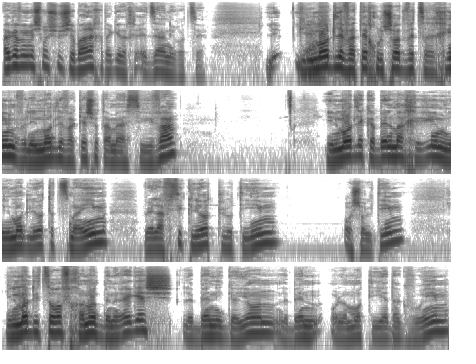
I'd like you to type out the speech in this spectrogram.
אגב, אם יש משהו שבא לך, תגיד, את זה אני רוצה. ל- ללמוד לבטא חולשות וצרכים וללמוד לבקש אותם מהסביבה. ללמוד לקבל מאחרים, ללמוד להיות עצמאים ולהפסיק להיות תלותיים או שולטים. ללמוד ליצור הבחנות בין רגש לבין היגיון, לבין עולמות ידע גבוהים.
